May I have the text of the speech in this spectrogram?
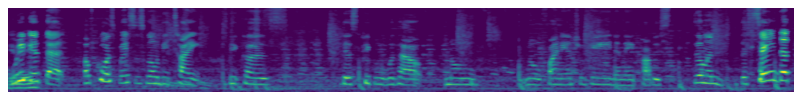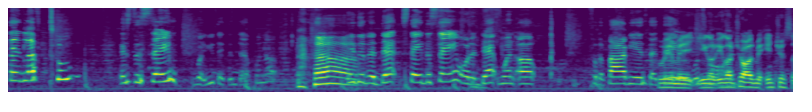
You we me? get that. Of course, base is gonna be tight because there's people without no no financial gain, and they probably still in the same debt they left to. It's the same. But you think the debt went up? Either the debt stayed the same or the debt went up for the five years that Wait they a minute, you gonna you gonna charge me interest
